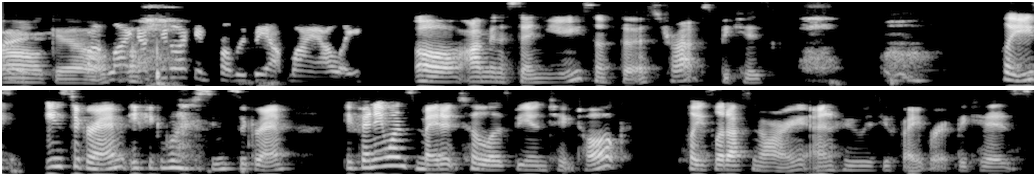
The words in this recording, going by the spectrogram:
Oh, girl. But, like. I feel like it'd probably be up my alley. Oh, I'm going to send you some thirst traps because, please, Instagram, if you can put us Instagram, if anyone's made it to lesbian TikTok, please let us know and who is your favorite because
